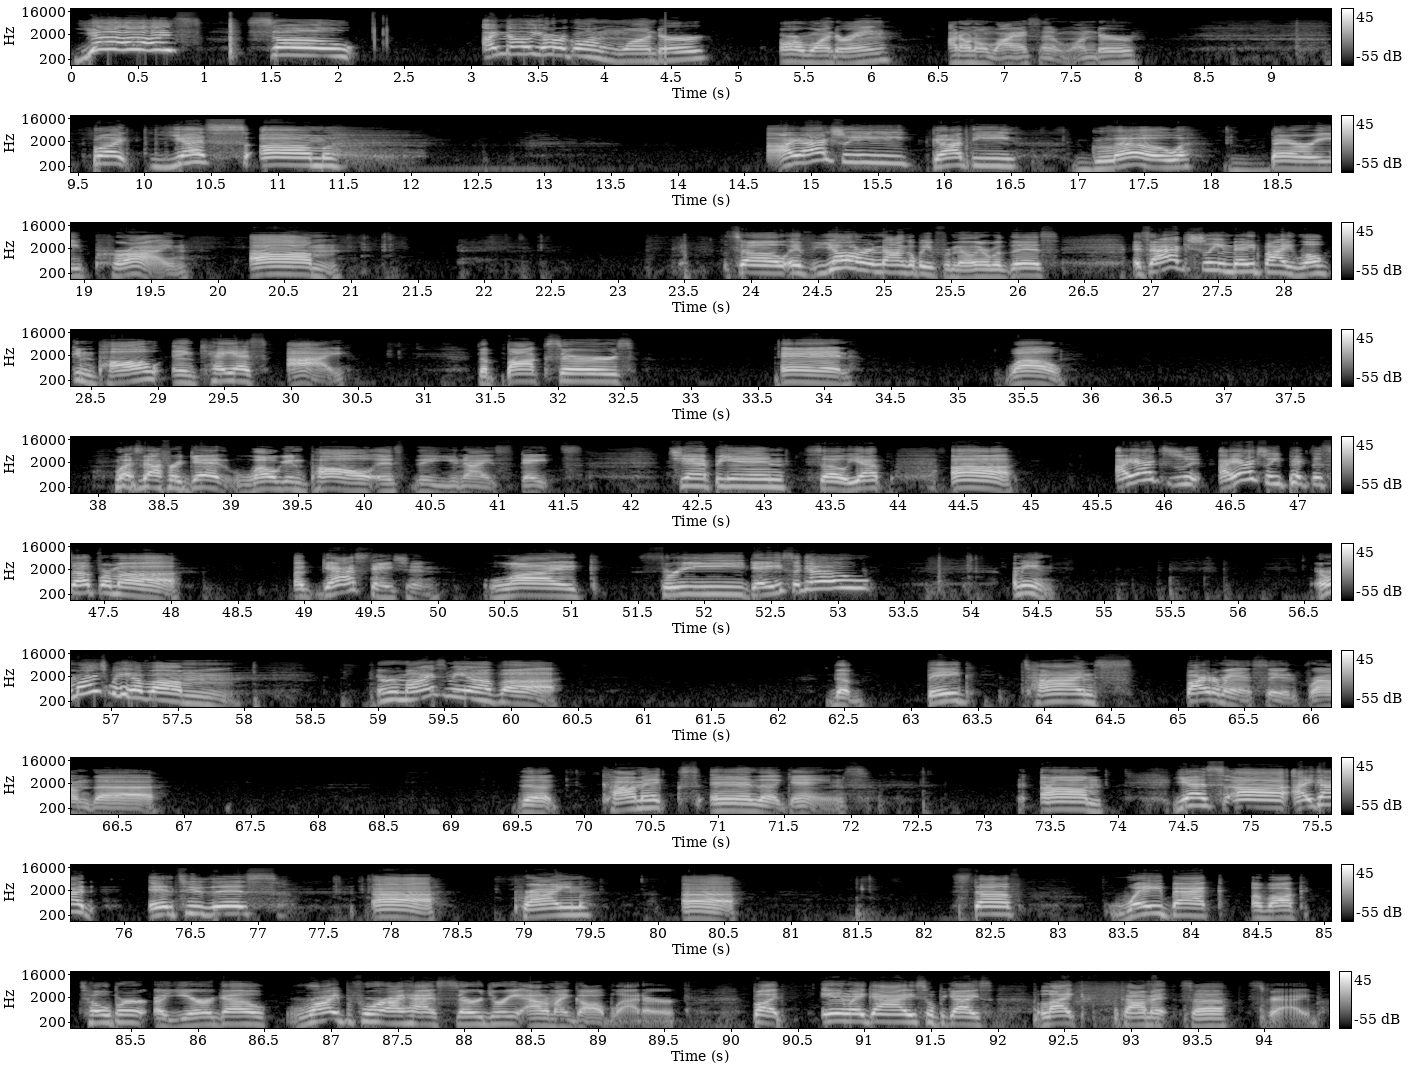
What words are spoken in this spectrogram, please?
Yes! So, I know y'all are going wonder, or wondering. I don't know why I said wonder. But, yes, um... I actually got the Glow Berry Prime. Um... So, if y'all are not gonna be familiar with this, it's actually made by Logan Paul and KSI. The boxers. And, well, let's not forget Logan Paul is the United States champion. So, yep. Uh, I actually, I actually picked this up from a, a gas station like three days ago. I mean, it reminds me of um it reminds me of uh the big time Spider-Man suit from the the comics and the games. Um yes, uh I got into this uh prime uh stuff way back of October a year ago, right before I had surgery out of my gallbladder. But anyway, guys, hope you guys like, comment, subscribe.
